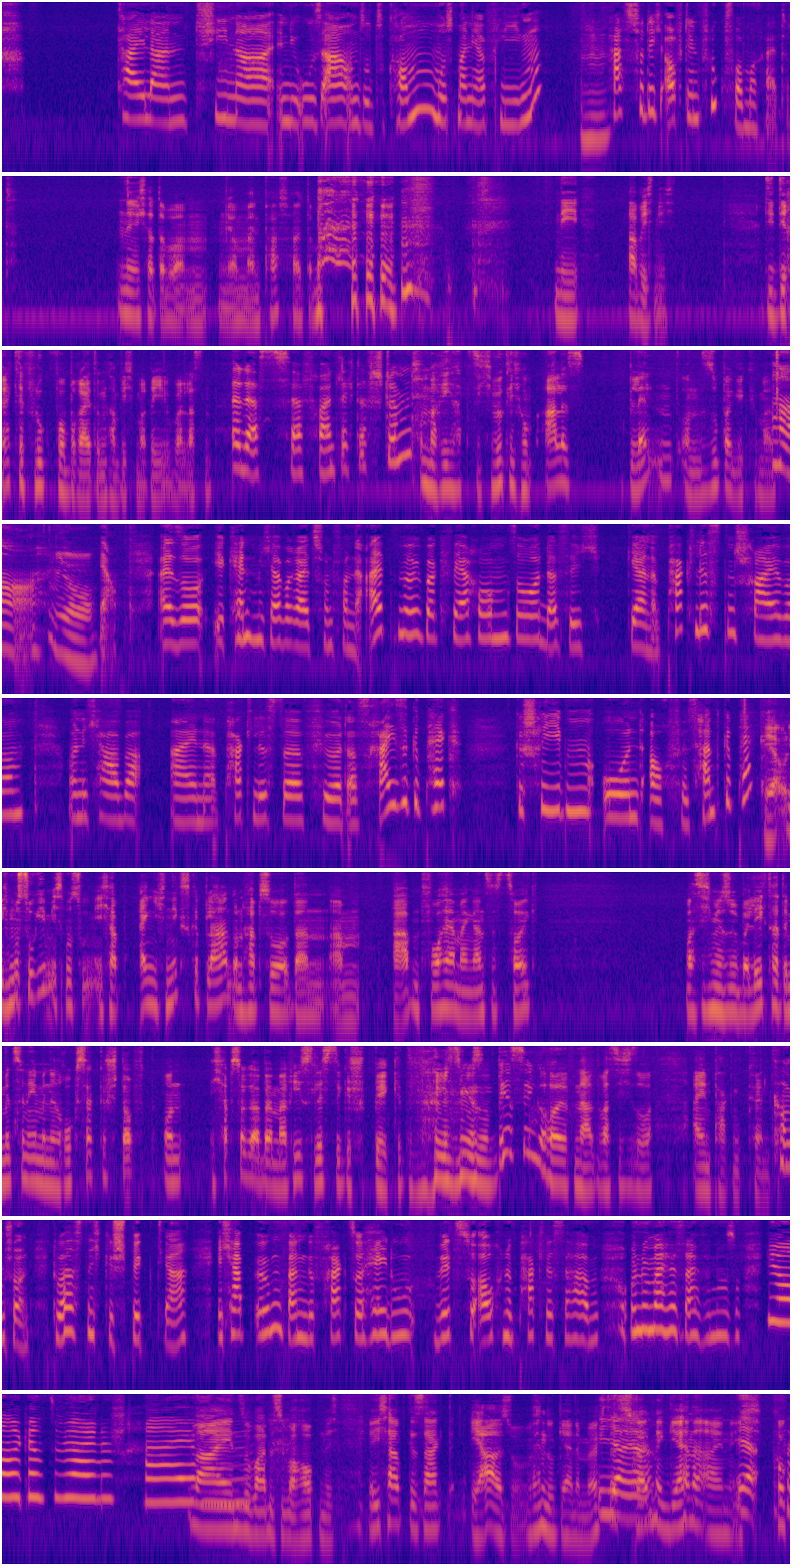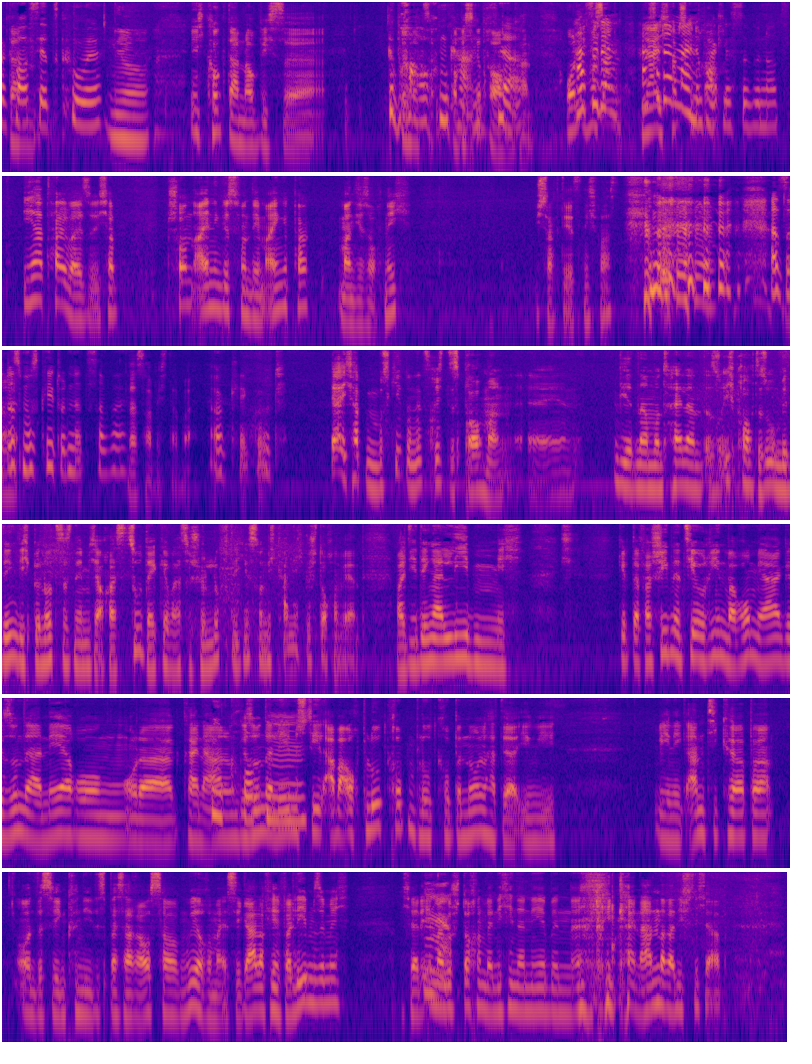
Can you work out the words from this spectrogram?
Thailand, China, in die USA und so zu kommen, muss man ja fliegen. Mhm. Hast du dich auf den Flug vorbereitet? Nee, ich hatte aber mm, ja, meinen Pass halt dabei. nee, habe ich nicht. Die direkte Flugvorbereitung habe ich Marie überlassen. Äh, Das ist sehr freundlich, das stimmt. Und Marie hat sich wirklich um alles blendend und super gekümmert. Ah. Ja. Ja, also ihr kennt mich ja bereits schon von der Alpenüberquerung so, dass ich gerne Packlisten schreibe und ich habe eine Packliste für das Reisegepäck geschrieben und auch fürs Handgepäck. Ja, und ich muss zugeben, ich muss zugeben, ich habe eigentlich nichts geplant und habe so dann am Abend vorher mein ganzes Zeug, was ich mir so überlegt hatte, mitzunehmen, in den Rucksack gestopft. Und ich habe sogar bei Maries Liste gespickt, weil es mir so ein bisschen geholfen hat, was ich so einpacken könnte. Komm schon, du hast nicht gespickt, ja? Ich habe irgendwann gefragt so, hey du, willst du auch eine Packliste haben? Und du meintest einfach nur so, ja, kannst du mir eine schreiben? Nein, so war das überhaupt nicht. Ich habe gesagt, ja, also wenn du gerne möchtest, Ja, ja. schreib mir gerne ein. Ich Ja, guck dann. verkaufst jetzt cool. Ja, ich guck dann, ob ich es äh, Gebrauchen ob ich's kannst. gebrauchen ja. kann. Und Hast du denn, sagen, hast ja, du denn meine. Packliste benutzt? Ja, teilweise. Ich habe schon einiges von dem eingepackt, manches auch nicht. Ich sag dir jetzt nicht was. Hast du das Moskitonetz dabei? Das habe ich dabei. Okay, gut. Ja, ich habe ein Moskitonetz, richtig, das braucht man äh, in Vietnam und Thailand. Also ich brauche das unbedingt. Ich benutze es nämlich auch als Zudecke, weil es so schön luftig ist und ich kann nicht gestochen werden. Weil die Dinger lieben mich. Ich gibt da verschiedene Theorien, warum, ja, gesunde Ernährung oder keine Ahnung, gesunder Lebensstil, aber auch Blutgruppen. Blutgruppe 0 hat ja irgendwie wenig Antikörper und deswegen können die das besser raussaugen. Wie auch immer, ist egal. Auf jeden Fall lieben sie mich. Ich werde immer Ja. gestochen, wenn ich in der Nähe bin, kriegt kein anderer die Stiche ab.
